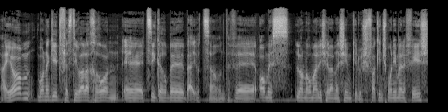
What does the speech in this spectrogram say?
היום, בוא נגיד, פסטיבל האחרון אה, הציג הרבה בעיות סאונד ועומס לא נורמלי של אנשים, כאילו fucking 80 אלף איש,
